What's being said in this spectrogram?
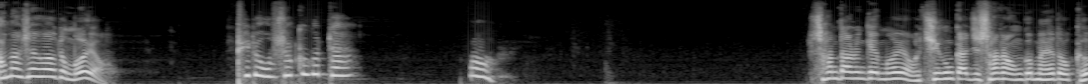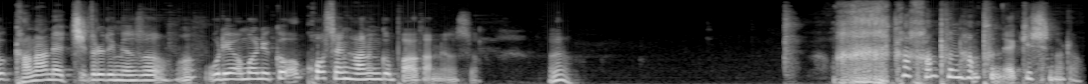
아마 생각도 뭐요? 필요 없을 것 같아. 어. 산다는 게 뭐요? 지금까지 살아온 것만 해도 그 가난에 찌들리면서 어? 우리 어머니 그 고생하는 거 봐가면서 어. 아, 그한 푼 한 푼 아끼시느라고.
